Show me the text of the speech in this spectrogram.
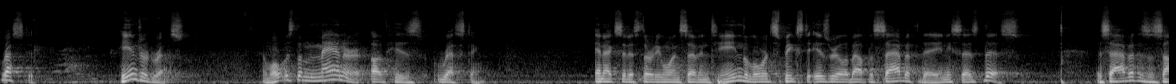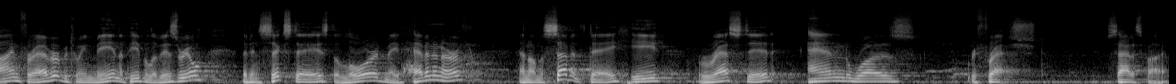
rested. He entered rest. And what was the manner of his resting? In Exodus 31 17, the Lord speaks to Israel about the Sabbath day, and he says this The Sabbath is a sign forever between me and the people of Israel, that in six days the Lord made heaven and earth, and on the seventh day he rested and was refreshed satisfied.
